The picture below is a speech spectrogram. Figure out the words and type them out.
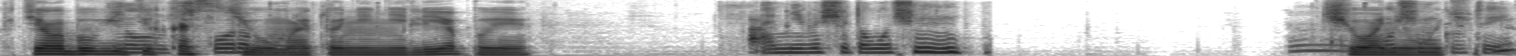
Хотела бы увидеть Ну, их костюмы, а то они нелепые. Они вообще-то очень, Чё они очень очень, крутые.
